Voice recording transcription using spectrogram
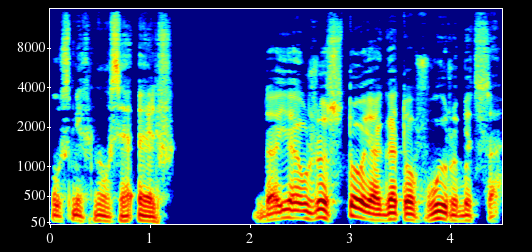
усмехнулся эльф. Да я уже стоя готов вырубиться.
